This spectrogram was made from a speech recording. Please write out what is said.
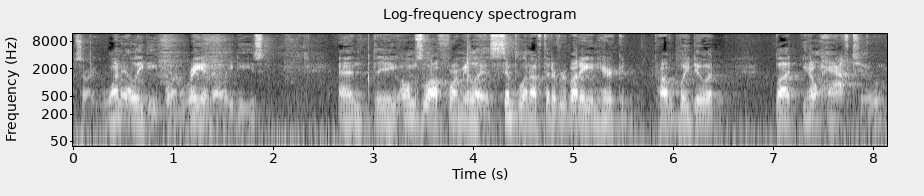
sorry one LED or an array of LEDs. And the Ohm's law formula is simple enough that everybody in here could probably do it, but you don't have to.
